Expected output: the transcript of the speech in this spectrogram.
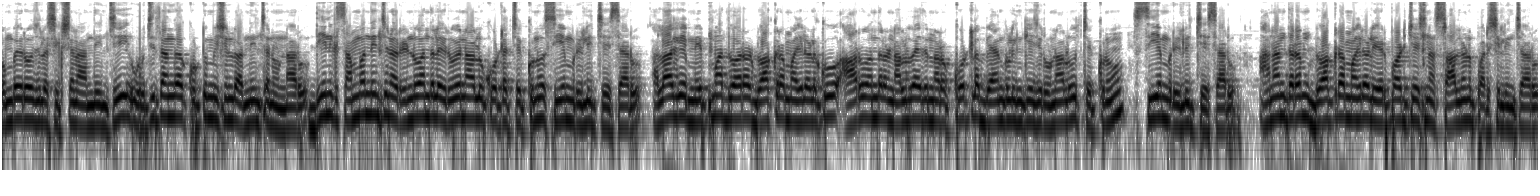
తొంభై రోజుల శిక్షణ అందించి ఉచితంగా కుట్టు మిషన్లు అందించనున్నారు. దీనికి సంబంధించిన రెండు వందల ఇరవై నాలుగు కోట్ల చెక్కును సీఎం రిలీజ్ చేశారు. అలాగే మెప్మా ద్వారా డ్వాక్రా మహిళలకు ఆరు వందల నలభై ఐదున్నర కోట్ల బ్యాంకు లింకేజ్ రుణాలు చెక్కును సీఎం రిలీజ్ చేశారు. అనంతరం డ్వాక్రా మహిళలు ఏర్పాటు చేసిన స్టాళ్ళను పరిశీలించారు.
